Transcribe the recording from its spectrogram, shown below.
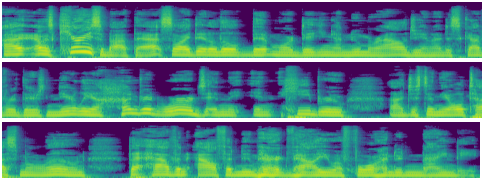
I, I was curious about that, so I did a little bit more digging on numerology, and I discovered there's nearly a hundred words in the in Hebrew, uh, just in the Old Testament alone, that have an alphanumeric value of 490.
